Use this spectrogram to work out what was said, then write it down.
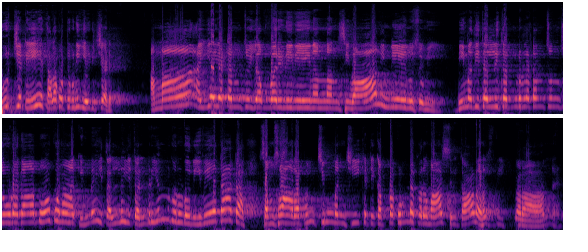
దూర్జటి తల కొట్టుకుని ఏడిచాడు. అమ్మా అయ్యయటంచు ఎవ్వరిని నేనన్నం శివా నిన్నేను సుమి. నిమది తల్లి తండ్రులటంచు చూడగా పోకు నాకిన్నై తల్లి తండ్రి గురుడు నీవే కాక సంసార పుంచిమ్మం చీకటి కప్పకుండా కరుమా శ్రీకాళహస్తీశ్వర అన్నాడు.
